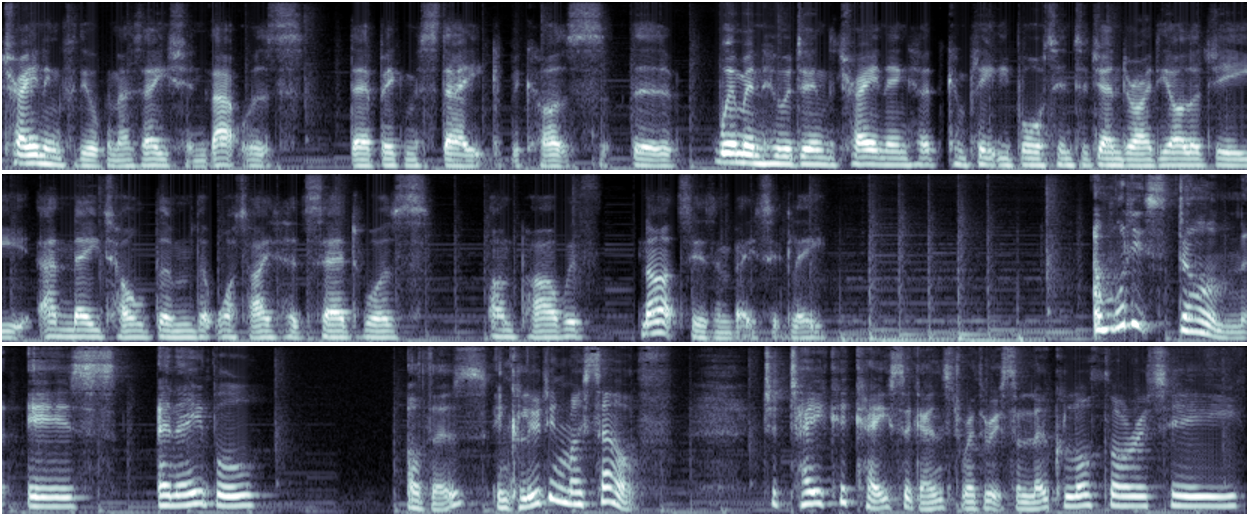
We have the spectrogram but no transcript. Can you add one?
training for the organisation. That was their big mistake because the women who were doing the training had completely bought into gender ideology and they told them that what I had said was on par with Nazism, basically. And what it's done is enable others, including myself, to take a case against whether it's a local authority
